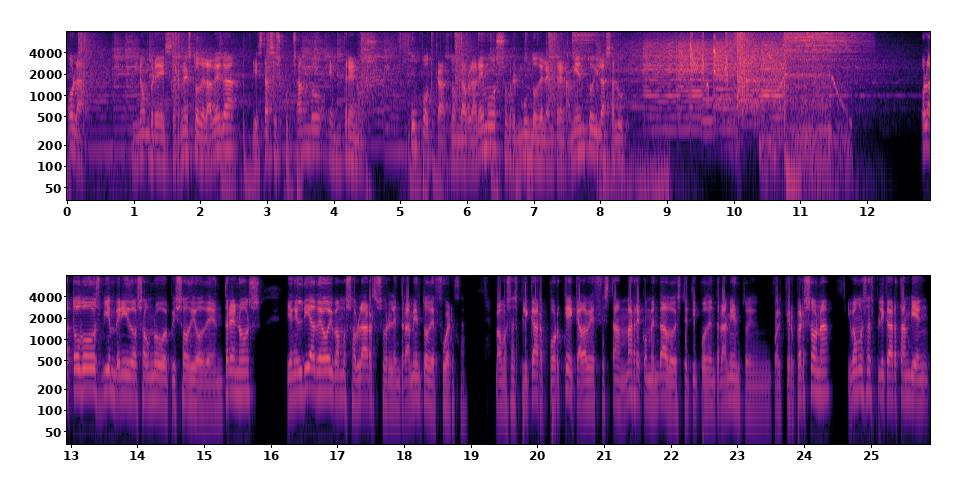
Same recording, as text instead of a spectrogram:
Hola, mi nombre es Ernesto de la Vega y estás escuchando Entrenos, un podcast donde hablaremos sobre el mundo del entrenamiento y la salud. Hola a todos, bienvenidos a un nuevo episodio de Entrenos y en el día de hoy vamos a hablar sobre el entrenamiento de fuerza. Vamos a explicar por qué cada vez está más recomendado este tipo de entrenamiento en cualquier persona y vamos a explicar también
